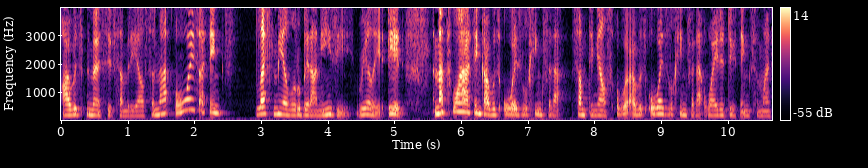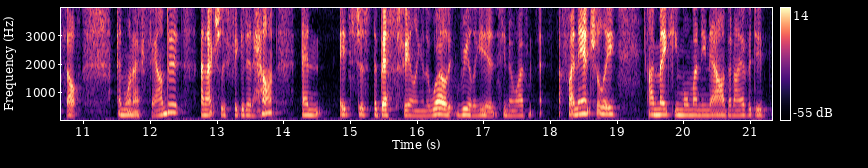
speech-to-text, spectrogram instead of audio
I was at the mercy of somebody else. And that always, I think, left me a little bit uneasy. Really, it did. And that's why I think I was always looking for that something else. I was always looking for that way to do things for myself. And when I found it and actually figured it out, and it's just the best feeling in the world. It really is. You know, I've financially, I'm making more money now than I ever did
